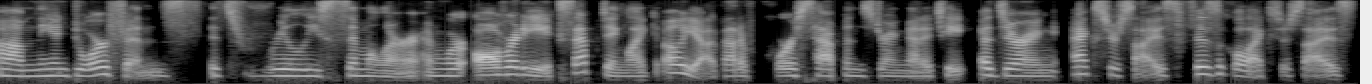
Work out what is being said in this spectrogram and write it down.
um, the endorphins, it's really similar. And we're already accepting, like, oh, yeah, that of course happens during meditate, uh, during exercise, physical exercise.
